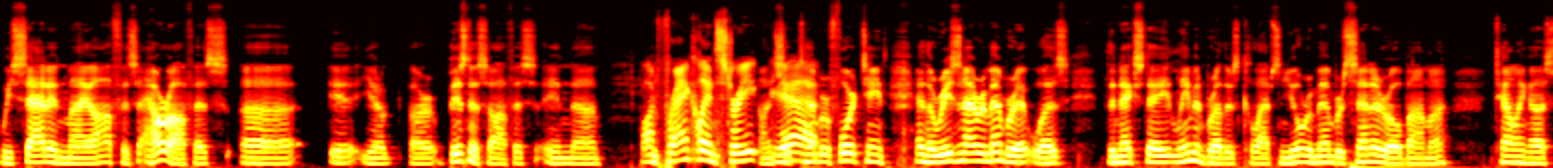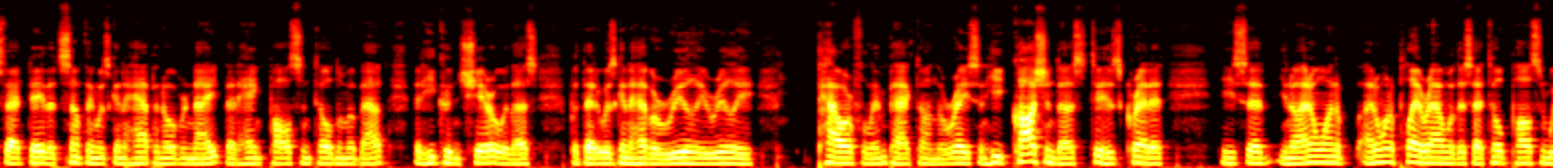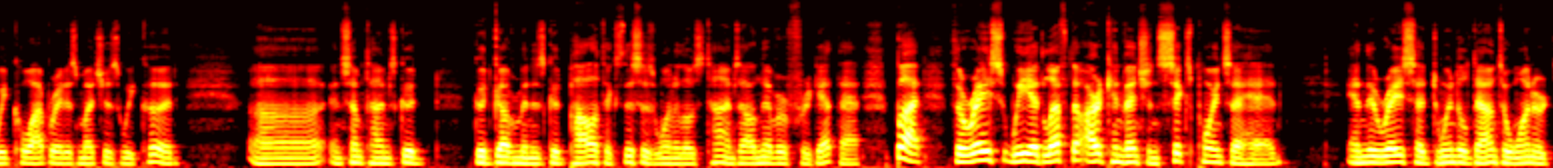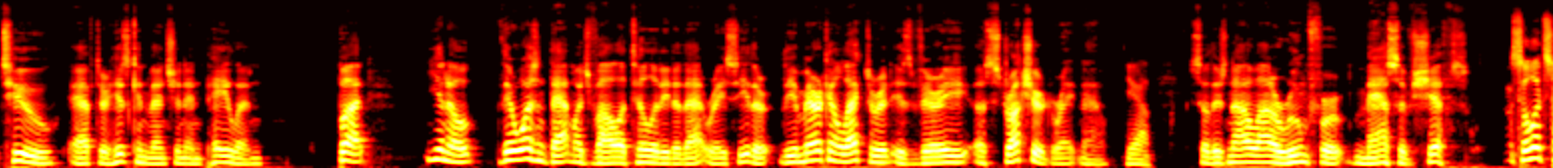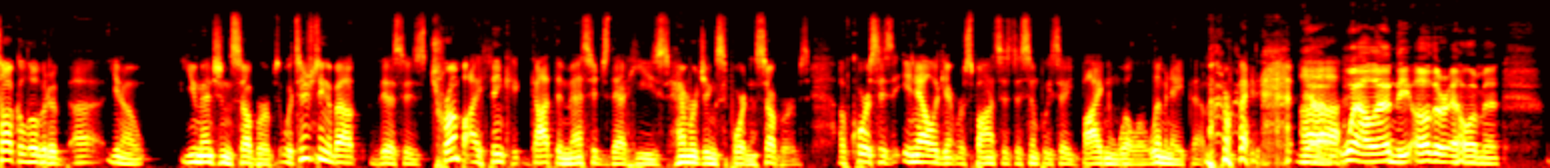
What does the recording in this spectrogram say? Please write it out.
we sat in my office, our office, uh, you know, our business office in. Uh, On Franklin Street. on yeah. September 14th. And the reason I remember it was the next day Lehman Brothers collapsed. And you'll remember Senator Obama telling us that day that something was going to happen overnight that Hank Paulson told him about, that he couldn't share with us, but that it was going to have a really, really powerful impact on the race. And he cautioned us to his credit. He said, you know, I don't want to I don't want to play around with this. I told Paulson we'd cooperate as much as we could. Uh, and sometimes good good government is good politics. This is one of those times. I'll never forget that. But the race, we had left the art convention six points ahead, and the race had dwindled down to one or two after his convention and Palin. But, you know, there wasn't that much volatility to that race either. The American electorate is very uh, structured right now. Yeah. So there's not a lot of room for massive shifts. So let's talk a little bit of, uh, you know, you mentioned suburbs. What's interesting about this is Trump, I think, got the message that he's hemorrhaging support in the suburbs. Of course, his inelegant response is to simply say Biden will eliminate them, right? Yeah. Uh, well, and the other element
